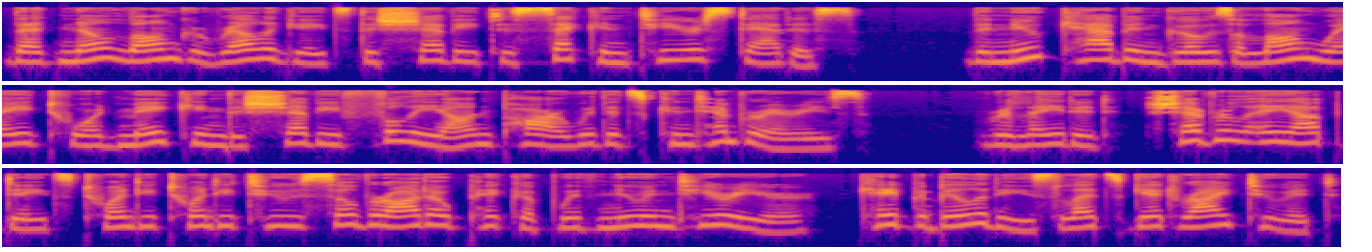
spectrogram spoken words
that no longer relegates the Chevy to second-tier status. The new cabin goes a long way toward making the Chevy fully on par with its contemporaries. Related, Chevrolet updates 2022 Silverado pickup with new interior, capabilities Let's get right to it,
